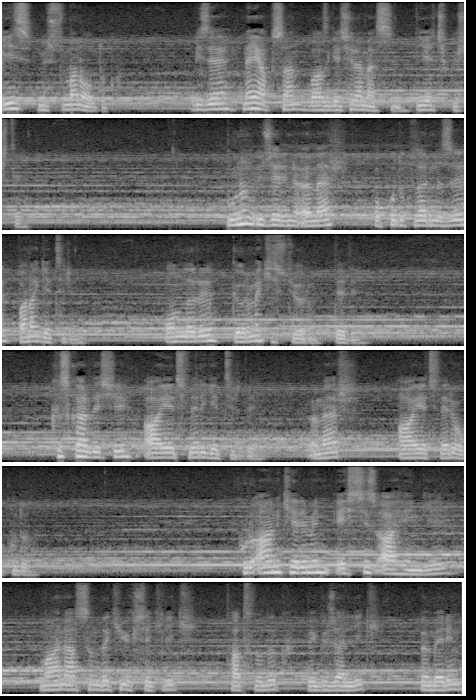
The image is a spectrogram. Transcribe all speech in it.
biz Müslüman olduk. Bize ne yapsan vazgeçiremezsin diye çıkıştı. Bunun üzerine Ömer okuduklarınızı bana getirin. Onları görmek istiyorum dedi. Kız kardeşi ayetleri getirdi. Ömer ayetleri okudu. Kur'an-ı Kerim'in eşsiz ahengi, manasındaki yükseklik, tatlılık ve güzellik Ömer'in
